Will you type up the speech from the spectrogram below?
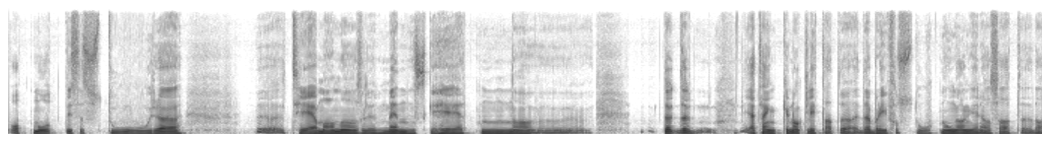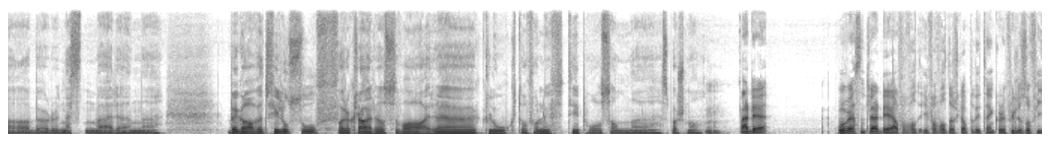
opp mot disse store uh, temaene, altså menneskeheten og uh, det, det, jeg tenker nok litt at det, blir for stort noen ganger. altså at Da bør du nesten være en begavet filosof for å klare å svare klokt og fornuftig på sånne spørsmål. Mm. Er det Hvor vesentlig er det i forfatterskapet ditt, tenker du? Filosofi?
